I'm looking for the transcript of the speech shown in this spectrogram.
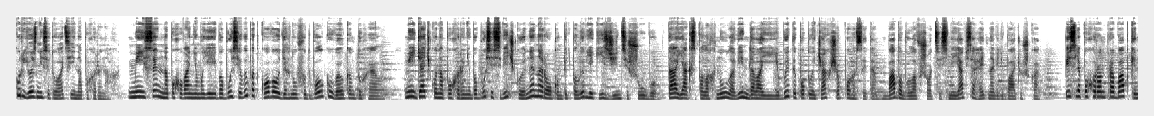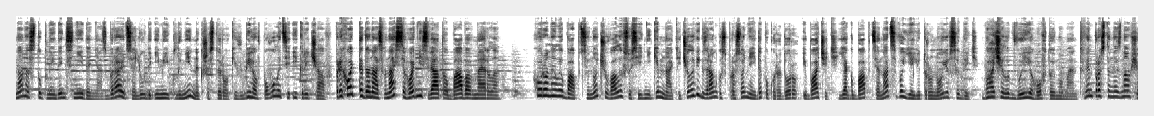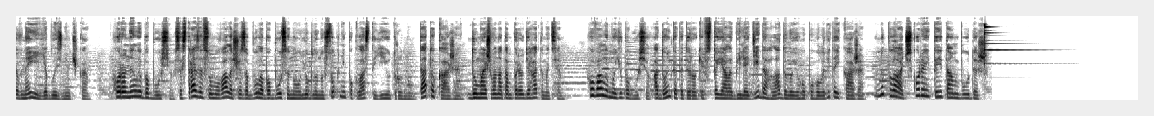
Курйозні ситуації на похоронах. Мій син на поховання моєї бабусі випадково одягнув футболку Welcome to Hell. Мій дядько на похороні бабусі свічкою ненароком підпалив якійсь жінці шубу. Та як спалахнула, він давай її бити по плечах, щоб погасити. Баба була в шоці, сміявся геть навіть батюшка. Після похорон прабабки на наступний день снідання збираються люди, і мій племінник шести років бігав по вулиці і кричав: Приходьте до нас, в нас сьогодні свято, баба вмерла. Хоронили бабцю, ночували в сусідній кімнаті. Чоловік зранку з просоння йде по коридору і бачить, як бабця над своєю труною сидить. Бачили б ви його в той момент. Він просто не знав, що в неї є близнючка. Хоронили бабусю. Сестра засумувала, що забула бабусину улюблену сукню покласти їй у труну. Тато каже: Думаєш, вона там переодягатиметься? Ховали мою бабусю, а донька п'яти років стояла біля діда, гладила його по голові та й каже: Ну плач, скоро й ти там будеш.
